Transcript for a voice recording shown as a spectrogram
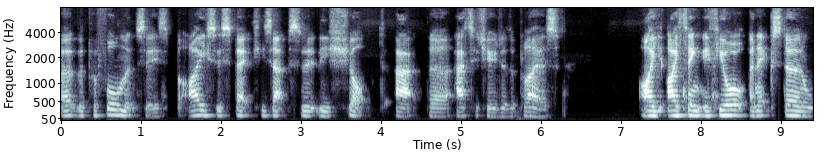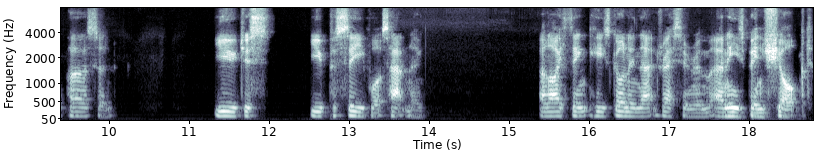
at the performances, but I suspect he's absolutely shocked at the attitude of the players. I I think if you're an external person, you just you perceive what's happening. And I think he's gone in that dressing room and he's been shocked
